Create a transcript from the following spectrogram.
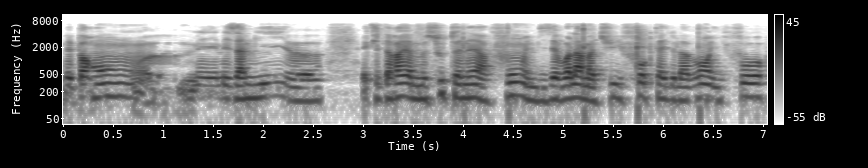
mes parents, euh, mes, mes amis, euh, etc. Me soutenaient à fond. Ils me disaient voilà, Mathieu, il faut que tu ailles de l'avant, il faut,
